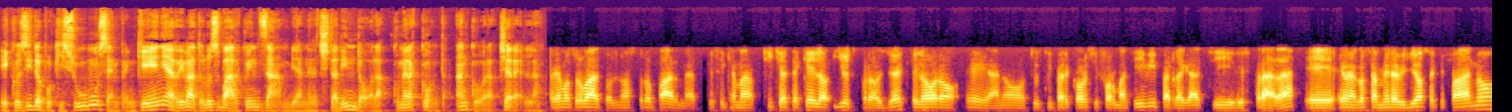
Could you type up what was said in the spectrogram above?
e così dopo Kisumu, sempre in Kenya, è arrivato lo sbarco in Zambia, nella città di Ndola, come racconta ancora Cerella. Abbiamo trovato il nostro partner che si chiama Cice Tekelo Youth Project, che loro eh, hanno tutti i percorsi formativi per ragazzi di strada e è una cosa meravigliosa che fanno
